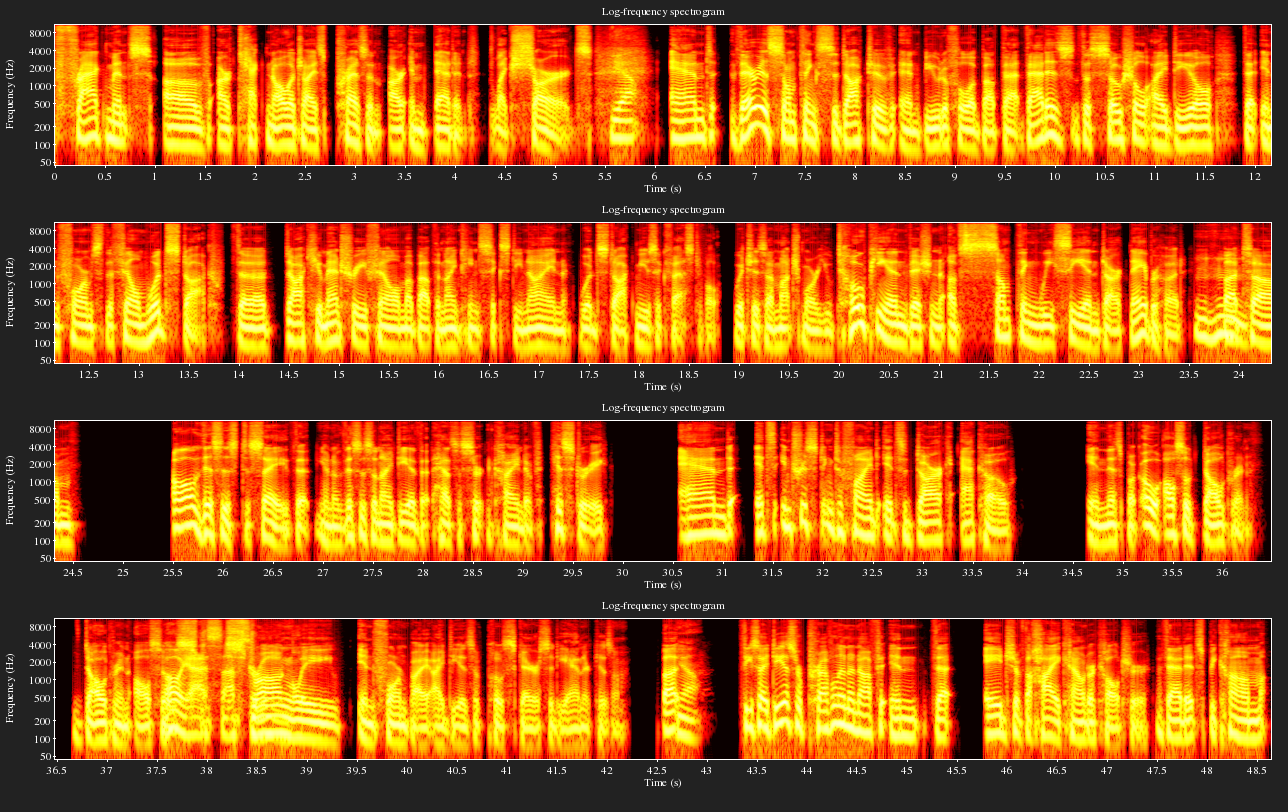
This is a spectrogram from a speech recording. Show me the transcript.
fragments of our technologized present are embedded like shards. Yeah. And there is something seductive and beautiful about that. That is the social ideal that informs the film Woodstock, the documentary film about the 1969 Woodstock Music Festival, which is a much more utopian vision of something we see in Dark Neighborhood. Mhm. But um, all this is to say that, you know, this is an idea that has a certain kind of history. And it's interesting to find its dark echo in this book. Oh, also Dhalgren. Dhalgren also Oh, yes, absolutely. strongly informed by ideas of post scarcity anarchism. But yeah. these ideas are prevalent enough in the age of the high counterculture that it's become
